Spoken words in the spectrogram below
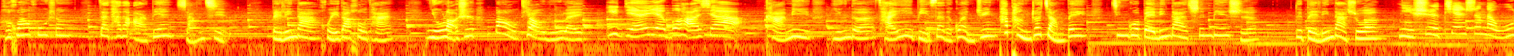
和欢呼声在他的耳边响起。贝琳达回到后台，牛老师暴跳如雷，一点也不好笑。卡密赢得才艺比赛的冠军，他捧着奖杯经过贝琳达身边时。对贝琳达说：“你是天生的舞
